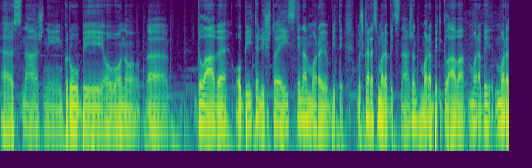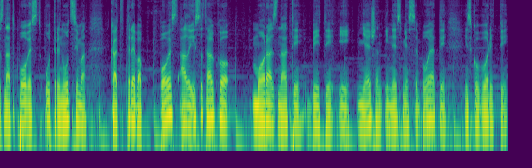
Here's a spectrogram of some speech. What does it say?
e, snažni, grubi, ovo ono, glave obitelji što je istina. Moraju biti muškarac mora biti snažan mora biti glava mora, bi, mora znati povest u trenucima kad treba povest ali isto tako mora znati biti i nježan i ne smije se bojati izgovoriti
